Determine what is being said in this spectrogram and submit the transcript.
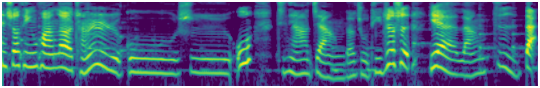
迎收听《欢乐成日故事屋》。今天要讲的主题就是夜郎自大。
